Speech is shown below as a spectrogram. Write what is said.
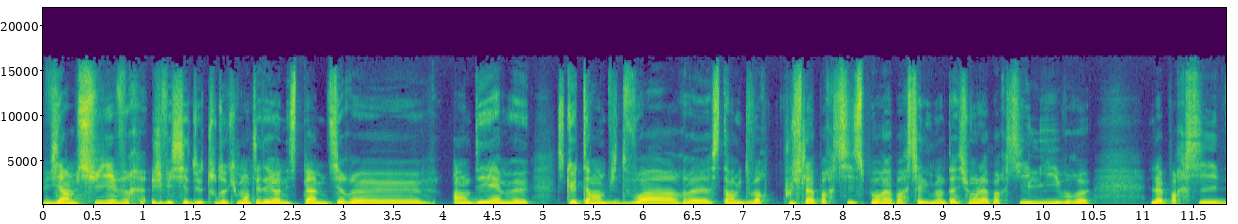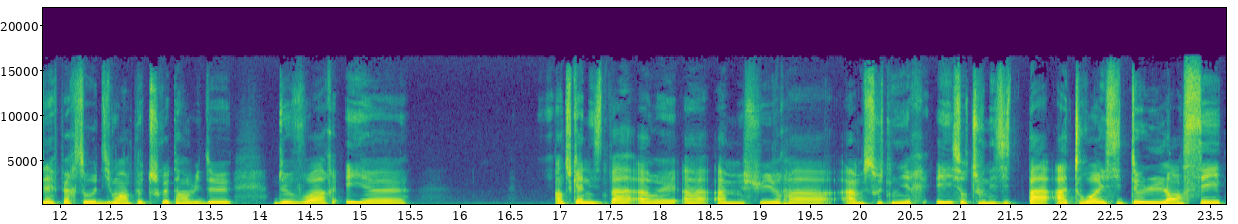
viens me suivre. Je vais essayer de tout documenter. D'ailleurs, n'hésite pas à me dire euh, en DM euh, ce que tu as envie de voir. Euh, si tu as envie de voir plus la partie sport, la partie alimentation, la partie livre, la partie dev perso. Dis-moi un peu tout ce que tu as envie de, de voir. Et en tout cas, n'hésite pas à, me suivre, à, me soutenir. Et surtout, n'hésite pas à toi aussi te lancer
